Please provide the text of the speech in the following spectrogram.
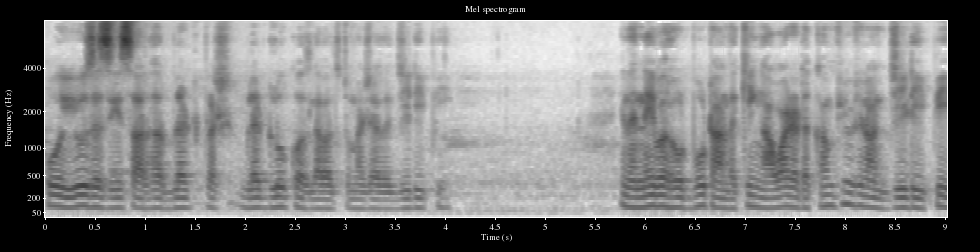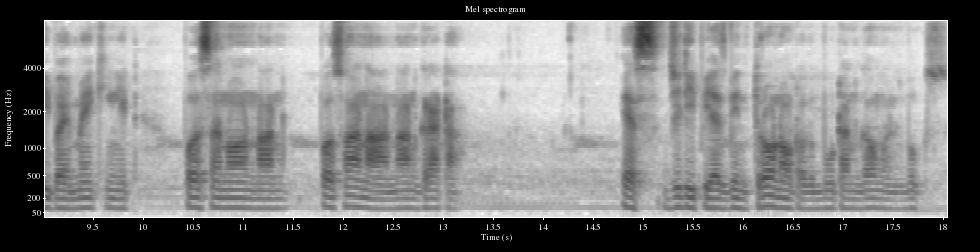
who uses his or her blood pressure, blood glucose levels to measure the GDP. In the neighborhood Bhutan, the king avoided the confusion on GDP by making it persona non persona non grata. Yes, GDP has been thrown out of the Bhutan government's books.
